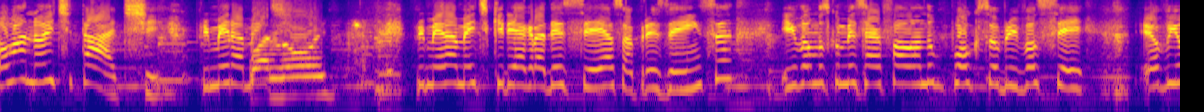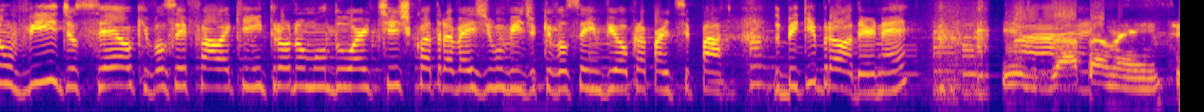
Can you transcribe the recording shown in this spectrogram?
Boa noite, Tati. Primeiramente, Boa noite. Primeiramente, queria agradecer a sua presença e vamos começar falando um pouco sobre você. Eu vi um vídeo seu que você fala que entrou no mundo artístico através de um vídeo que você enviou para participar do Big Brother, né? Exatamente.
